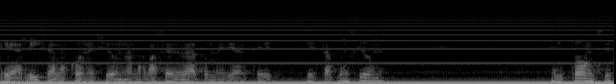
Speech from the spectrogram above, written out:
realiza la conexión a la base de datos mediante esta función. Entonces,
